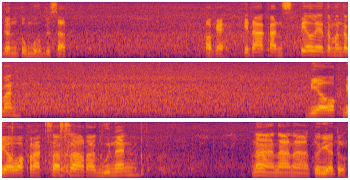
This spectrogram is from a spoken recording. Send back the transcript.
dan tumbuh besar. Oke, kita akan spill ya teman-teman biawak-biawak raksasa Ragunan. Nah, nah, nah, tuh dia tuh.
